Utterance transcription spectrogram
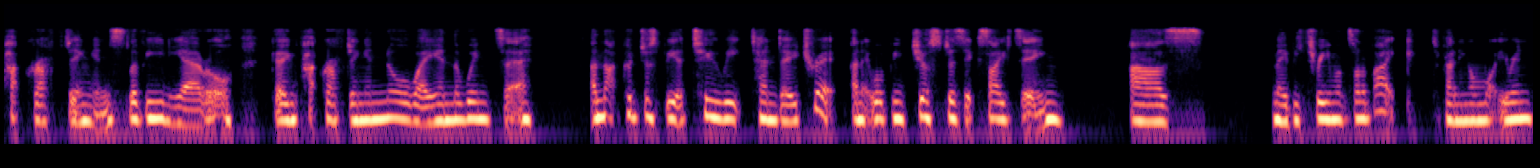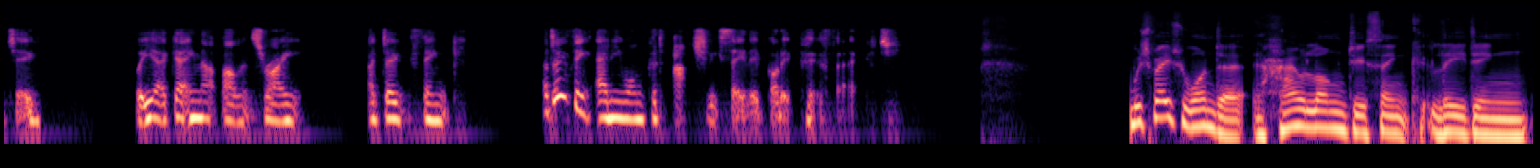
pack rafting in Slovenia or going pack rafting in Norway in the winter. And that could just be a two week, 10 day trip. And it would be just as exciting as maybe three months on a bike, depending on what you're into. But yeah, getting that balance right, I don't think I don't think anyone could actually say they've got it perfect. Which makes me wonder how long do you think leading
